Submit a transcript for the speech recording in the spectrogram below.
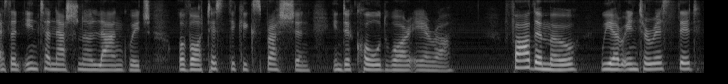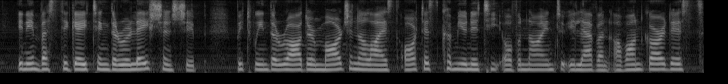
as an international language of artistic expression in the Cold War era. Furthermore, we are interested in investigating the relationship between the rather marginalized artist community of 9 to 11 avant-gardists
